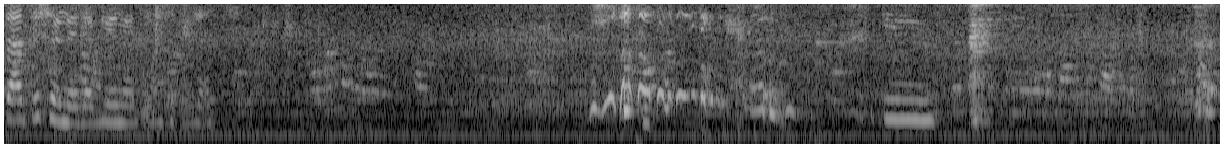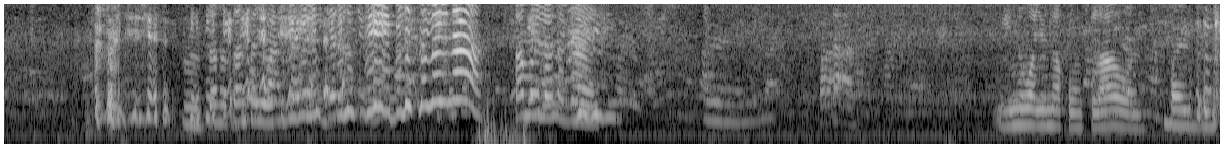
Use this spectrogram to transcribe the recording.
Ate siya nilagyan natin sa glass. Ate siya. Hmm, saan, saan sa'yo? Sige, bilis, bilis, bi, bilis, lagay na! Saan mo ilalagay? Pataas. Ginawa yun akong clown. Barbie.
